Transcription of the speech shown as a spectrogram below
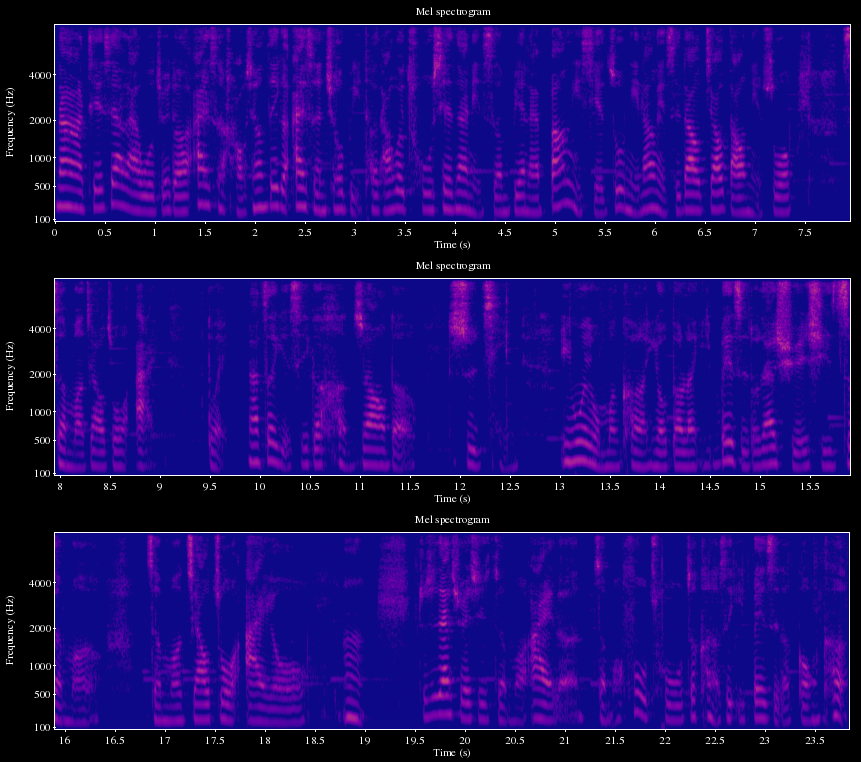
那接下来，我觉得爱神好像这个爱神丘比特，他会出现在你身边，来帮你协助你，让你知道教导你说什么叫做爱。对，那这也是一个很重要的事情，因为我们可能有的人一辈子都在学习怎么。怎么叫做爱哦？嗯，就是在学习怎么爱人，怎么付出，这可能是一辈子的功课。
